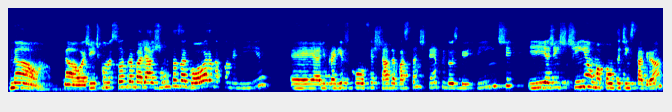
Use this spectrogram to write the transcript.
Não, não. A gente começou a trabalhar juntas agora na pandemia. É, a livraria ficou fechada há bastante tempo, em 2020, e a gente tinha uma conta de Instagram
